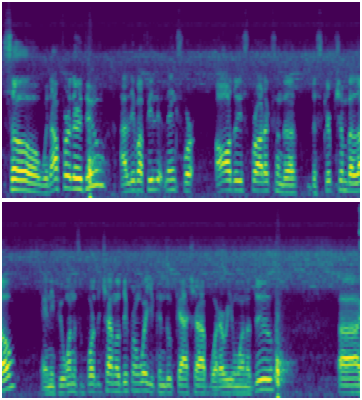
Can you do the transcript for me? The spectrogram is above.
So without further ado, I'll leave affiliate links for all these products in the description below. And if you want to support the channel a different way, you can do Cash App, whatever you want to do. Uh,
